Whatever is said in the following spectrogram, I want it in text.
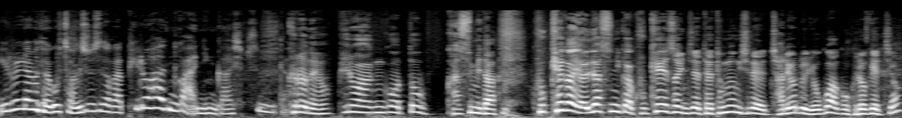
이러려면 결국 전수조사가 필요한 거 아닌가 싶습니다. 그러네요. 필요한 것도 같습니다. 국회가 열렸으니까 국회에서 이제 대통령실에 자료를 요구하고 그러겠죠?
